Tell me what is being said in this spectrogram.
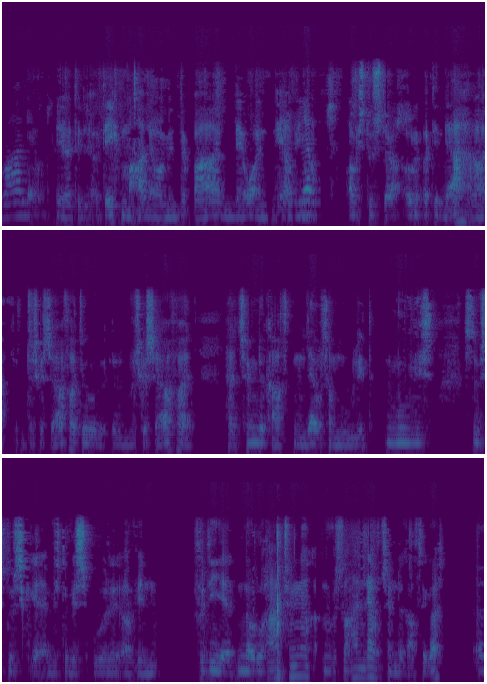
Meget lavt. Ja, det er, lavere. det er ikke meget lavere, men det er bare lavere end Det her er jorden. lavt. Og hvis du større, og, og din lærer har ret, du skal sørge for, at du, du skal sørge for at have tyngdekraften lavt som muligt, muligt så hvis du, skal, hvis du vil spurte og vinde. Fordi at når du har tyngde, hvis du har en lav tyngdekraft, ikke også? Ja.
